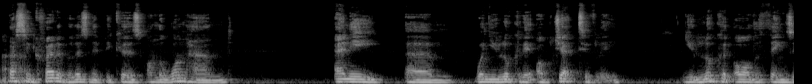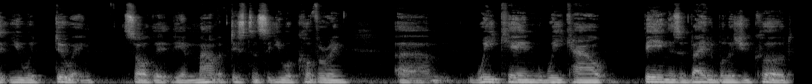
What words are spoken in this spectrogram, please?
That's incredible, isn't it? Because on the one hand, any um, when you look at it objectively, you look at all the things that you were doing. So the the amount of distance that you were covering, um, week in, week out, being as available as you could.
